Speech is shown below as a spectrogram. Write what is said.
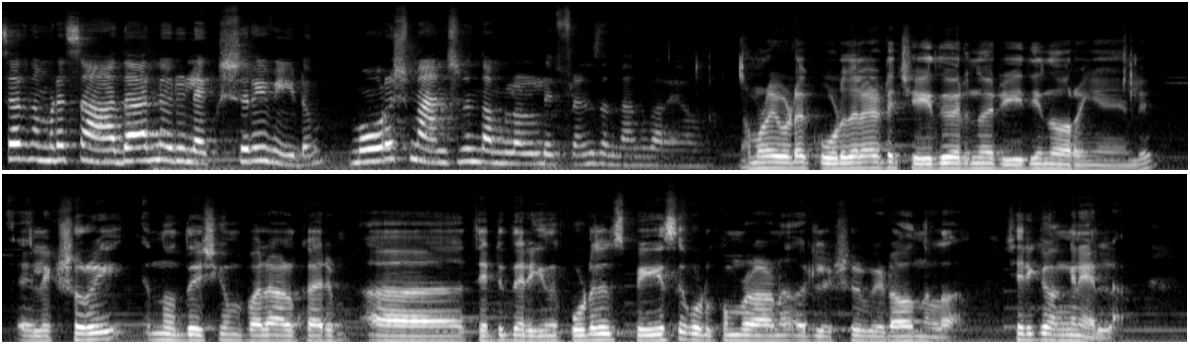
Sir നമ്മുടെ സാധാരണ ഒരു ലക്ഷറി വീടും മോറിഷ് മാൻഷനും തമ്മിലുള്ള ഡിഫറൻസ് എന്താന്ന് പറയാമോ? നമ്മളിവിടെ കൂടുതലായിട്ട് ചെയ്തു വരുന്ന രീതി എന്ന് പറഞ്ഞു കഴിഞ്ഞാൽ ലക്ഷറി എന്ന് ഉദ്ദേശിക്കുമ്പോൾ പല ആൾക്കാരും തെറ്റിദ്ധരിക്കുന്നത് കൂടുതൽ സ്പേസ് കൊടുക്കുമ്പോഴാണ് ഒരു ലക്ഷറി വീടോ എന്നുള്ളതാണ്. ശരിക്കും അങ്ങനെയല്ല.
